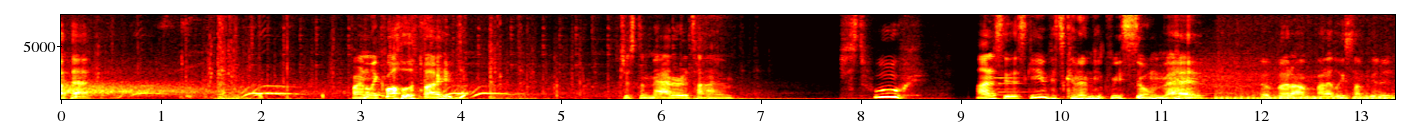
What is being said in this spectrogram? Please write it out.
Got that. Finally qualified. Just a matter of time. Just whew. Honestly, this game is gonna make me so mad. But um, but at least I'm good at it.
